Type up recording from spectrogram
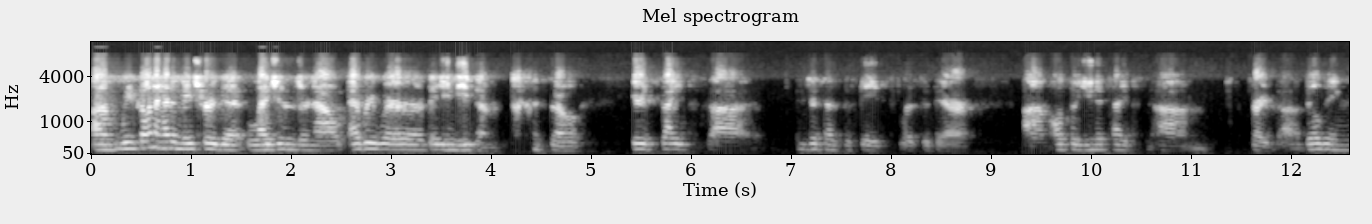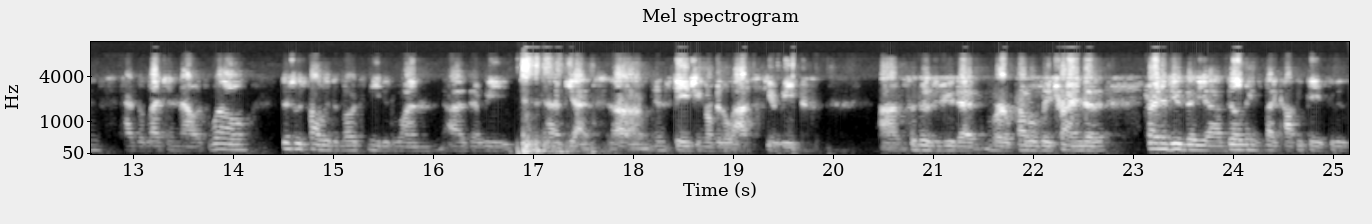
Um, we've gone ahead and made sure that legends are now everywhere that you need them. so here's sites, uh, just as the states listed there. Um, also unit types, um, sorry, uh, buildings has a legend now as well. This was probably the most needed one uh, that we didn't have yet um, in staging over the last few weeks. Um, so those of you that were probably trying to trying to do the uh, buildings by copy paste, it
